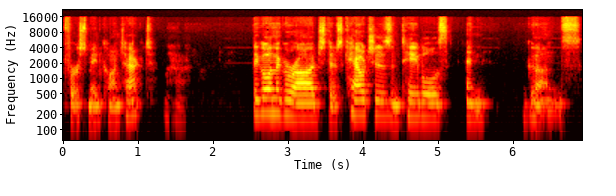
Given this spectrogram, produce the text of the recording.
first made contact. Mhm. They go in the garage. There's couches and tables and guns.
